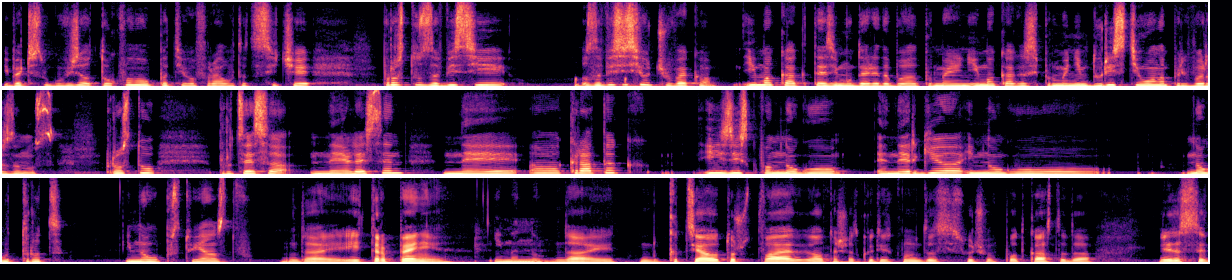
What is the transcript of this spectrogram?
и вече съм го виждала толкова много пъти в работата си, че просто зависи зависи си от човека. Има как тези модели да бъдат променени, има как да си променим дори стила на привързаност. Просто процесът не е лесен, не е а, кратък и изисква много енергия и много, много труд и много постоянство. Да, и търпение. Именно. Да, и като цяло точно това е едно от нещата, които искам да се случва в подкаста, да, или да се,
